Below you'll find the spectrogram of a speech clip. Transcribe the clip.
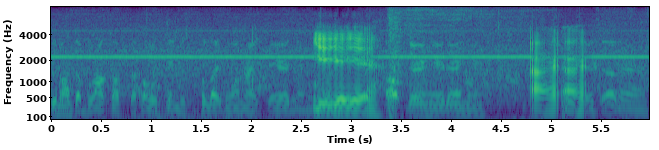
we don't have to block off the whole thing. Just put like one right there, then. Yeah, yeah, yeah. Oh, they're in here. They're in here. All right, all At the other end.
